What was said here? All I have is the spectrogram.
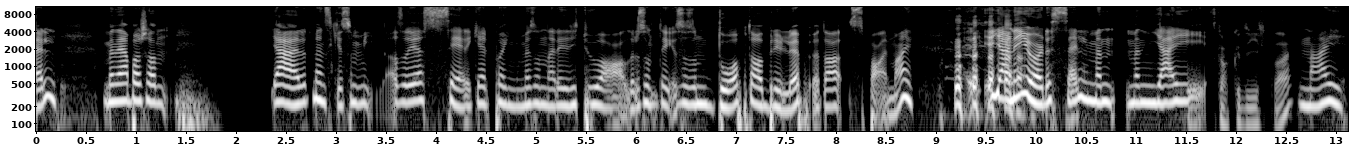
selv, men jeg er bare sånn Jeg er et menneske som Altså, jeg ser ikke helt poenget med sånne ritualer og sånne ting. Sånn som dåp da, og bryllup. Vet du, spar meg. Gjerne gjør det selv, men, men jeg Skal ikke du gifte deg? Nei.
